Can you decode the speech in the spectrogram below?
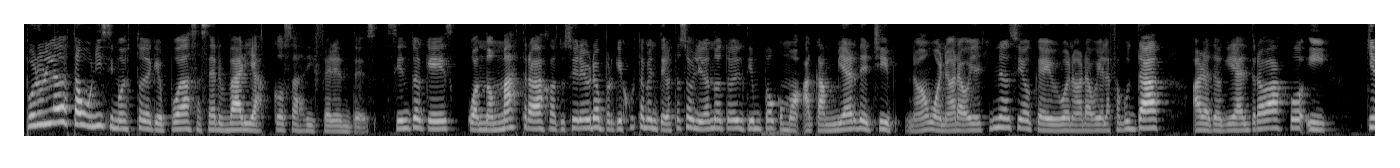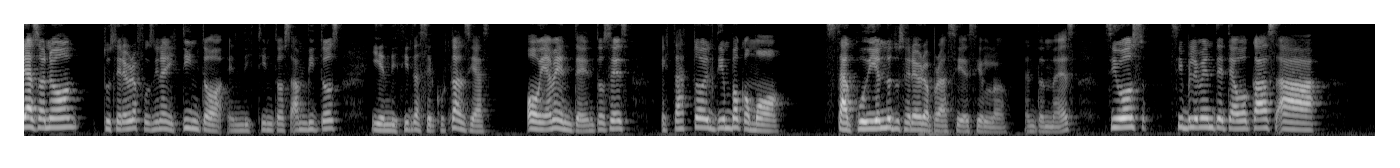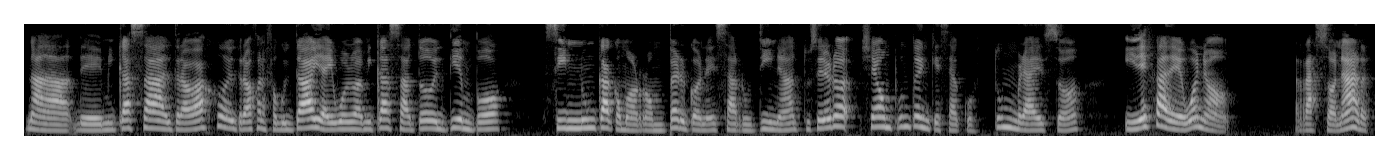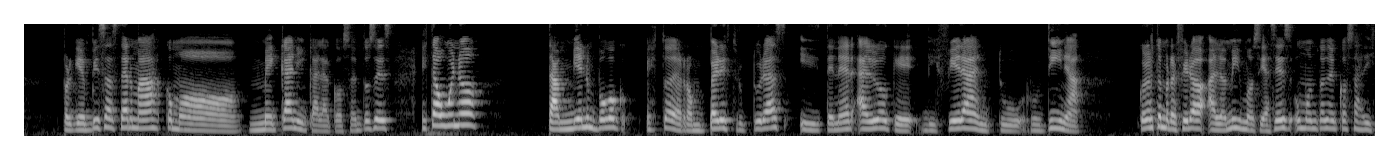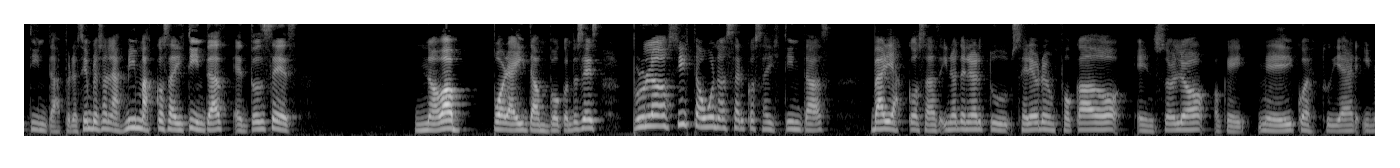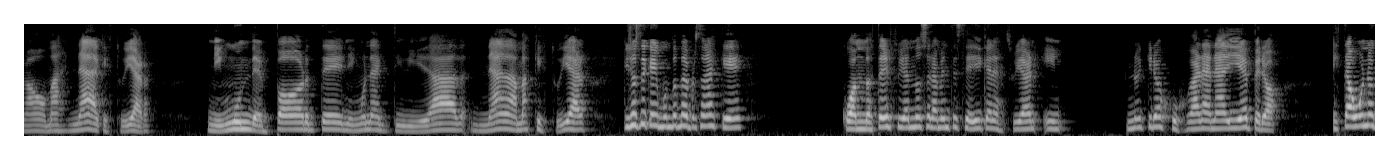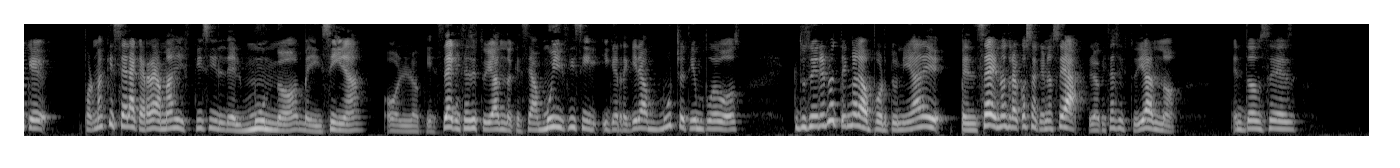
por un lado está buenísimo esto de que puedas hacer varias cosas diferentes. Siento que es cuando más trabaja tu cerebro porque justamente lo estás obligando todo el tiempo como a cambiar de chip, ¿no? Bueno, ahora voy al gimnasio, ok, bueno, ahora voy a la facultad, ahora tengo que ir al trabajo y quieras o no, tu cerebro funciona distinto en distintos ámbitos y en distintas circunstancias, obviamente. Entonces, estás todo el tiempo como sacudiendo tu cerebro, por así decirlo, ¿entendés? Si vos simplemente te abocas a nada, de mi casa al trabajo, del trabajo a la facultad y ahí vuelvo a mi casa todo el tiempo sin nunca como romper con esa rutina, tu cerebro llega a un punto en que se acostumbra a eso y deja de, bueno, razonar, porque empieza a ser más como mecánica la cosa. Entonces, está bueno también un poco esto de romper estructuras y tener algo que difiera en tu rutina. Con esto me refiero a lo mismo, si haces un montón de cosas distintas, pero siempre son las mismas cosas distintas, entonces no va por ahí tampoco. Entonces, por un lado sí está bueno hacer cosas distintas, varias cosas, y no tener tu cerebro enfocado en solo, ok, me dedico a estudiar y no hago más nada que estudiar. Ningún deporte, ninguna actividad, nada más que estudiar. Y yo sé que hay un montón de personas que cuando están estudiando solamente se dedican a estudiar y no quiero juzgar a nadie, pero está bueno que, por más que sea la carrera más difícil del mundo, medicina, o lo que sea que estés estudiando, que sea muy difícil y que requiera mucho tiempo de vos, que tu cerebro tenga la oportunidad de pensar en otra cosa que no sea lo que estás estudiando. Entonces,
